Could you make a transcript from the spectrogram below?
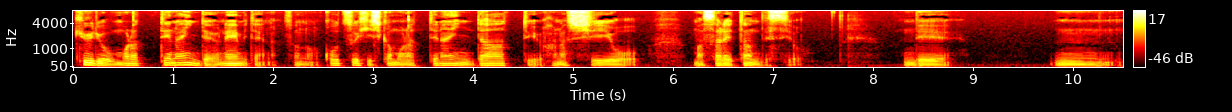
給料もらってないんだよねみたいなその交通費しかもらってないんだっていう話を、まあ、されたんですよ。でうん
